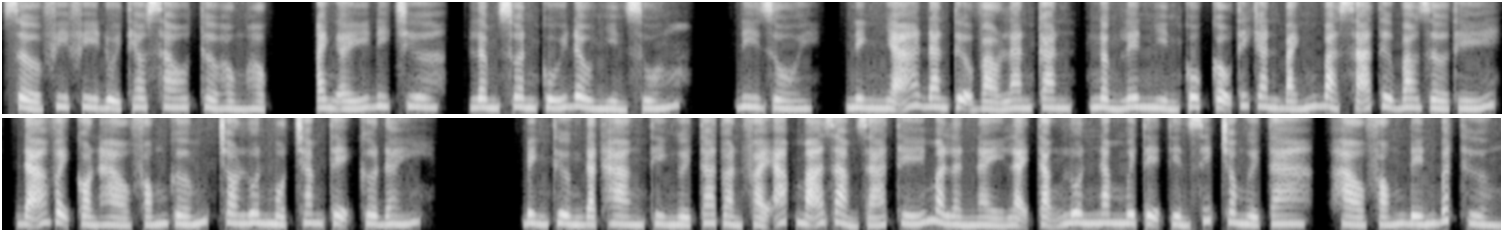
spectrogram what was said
Sở Phi Phi đuổi theo sau, thở hồng hộc, anh ấy đi chưa? Lâm Xuân cúi đầu nhìn xuống, đi rồi. Ninh Nhã đan tựa vào lan can, ngẩng lên nhìn cô cậu thích ăn bánh bà xã từ bao giờ thế, đã vậy còn hào phóng gớm cho luôn 100 tệ cơ đấy. Bình thường đặt hàng thì người ta toàn phải áp mã giảm giá thế mà lần này lại tặng luôn 50 tệ tiền ship cho người ta, hào phóng đến bất thường.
